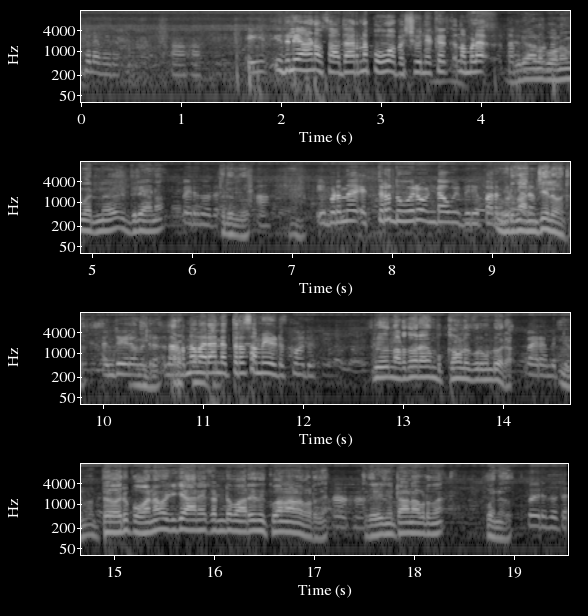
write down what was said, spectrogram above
ഇതിലെ വരും. ഇതിലെയാണോ സാധാരണ പോവുക? പശുവിനൊക്കെ നമ്മൾ ഇതിലാണ് പോകണം വരുന്നത് ഇതിലാണ് വരുന്നത്. ആ. ഇവിടുന്ന് എത്ര ദൂരം ഉണ്ടാവും ഇവർ പറഞ്ഞു ഇവിടുന്ന് അഞ്ച് കിലോമീറ്റർ. അഞ്ച് കിലോമീറ്റർ. നടന്നു വരാൻ എത്ര സമയം എടുക്കും അത്? ഒരു നടന്നു വരാൻ മുക്കാൽ മണിക്കൂർ കൊണ്ട് വരാം. വരാൻ പറ്റും. പോന വഴിക്ക് ആനയെ കണ്ട് മാറി നിൽക്കുമെന്നാണ് പറഞ്ഞത്. അത് കഴിഞ്ഞിട്ടാണ് അവിടുന്ന് പോകുന്നത് വരുന്നത്.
